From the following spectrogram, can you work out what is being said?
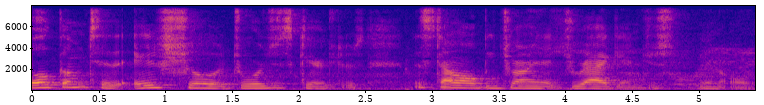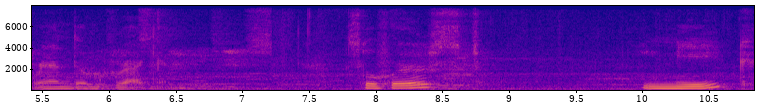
Welcome to the eighth show of George's Characters. This time I'll be drawing a dragon, just you know, a random dragon. So first, you make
